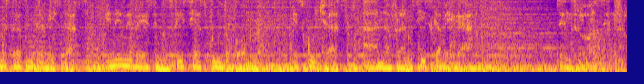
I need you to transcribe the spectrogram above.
nuestras entrevistas en mbsnoticias.com. Escuchas a Ana Francisca Vega. Centro, Centro.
